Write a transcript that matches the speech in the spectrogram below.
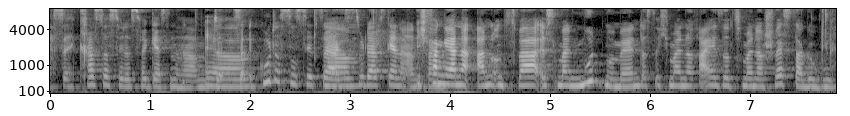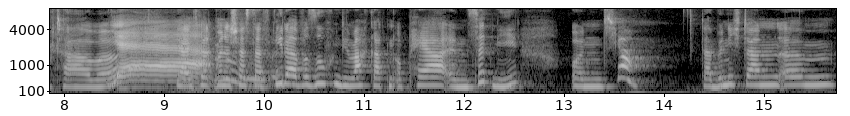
Es ist krass, dass wir das vergessen haben. Ja. Das, gut, dass du es jetzt sagst. Ja. Du darfst gerne anfangen. Ich fange gerne an und zwar ist mein Mutmoment, dass ich meine Reise zu meiner Schwester gebucht habe. Yeah. Ja, ich werde meine Schwester Frieda besuchen, die macht gerade ein Au pair in Sydney. Und ja, da bin ich dann ähm,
